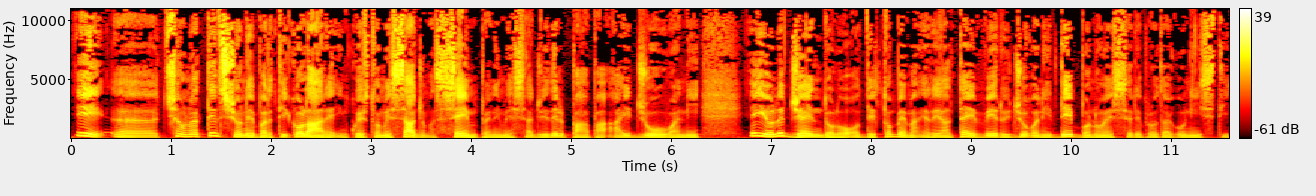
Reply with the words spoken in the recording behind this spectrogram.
e eh, c'è un'attenzione particolare in questo messaggio, ma sempre nei messaggi del Papa, ai giovani. E io leggendolo ho detto, beh, ma in realtà è vero, i giovani debbono essere protagonisti.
